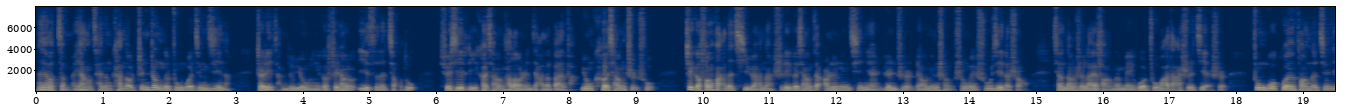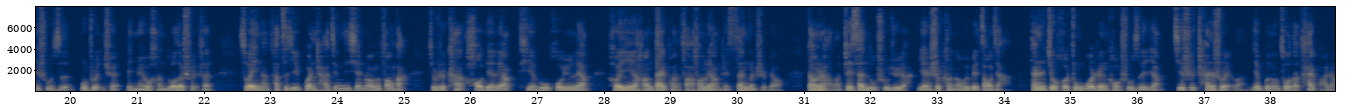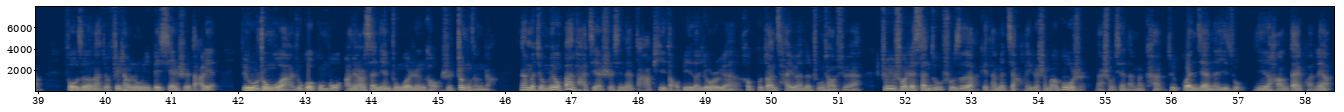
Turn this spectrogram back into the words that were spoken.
那要怎么样才能看到真正的中国经济呢？这里咱们就用一个非常有意思的角度，学习李克强他老人家的办法，用克强指数。这个方法的起源呢，是李克强在2007年任职辽宁省省委书记的时候，向当时来访的美国驻华大使解释，中国官方的经济数字不准确，里面有很多的水分。所以呢，他自己观察经济现状的方法就是看耗电量、铁路货运量和银行贷款发放量这三个指标。当然了，这三组数据啊也是可能会被造假。但是就和中国人口数字一样，即使掺水了，也不能做得太夸张，否则呢就非常容易被现实打脸。比如中国啊，如果公布2023年中国人口是正增长，那么就没有办法解释现在大批倒闭的幼儿园和不断裁员的中小学。至于说这三组数字啊，给咱们讲了一个什么故事？那首先咱们看最关键的一组银行贷款量。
